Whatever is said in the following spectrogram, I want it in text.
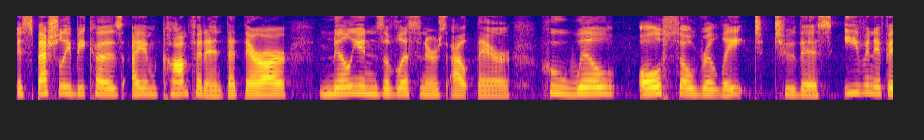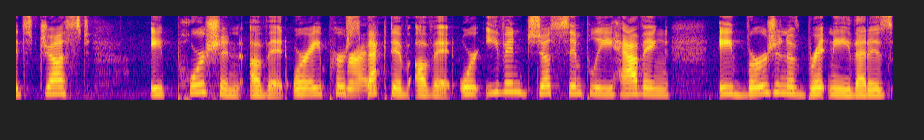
especially because I am confident that there are millions of listeners out there who will also relate to this, even if it's just a portion of it or a perspective of it, or even just simply having a version of Britney that is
